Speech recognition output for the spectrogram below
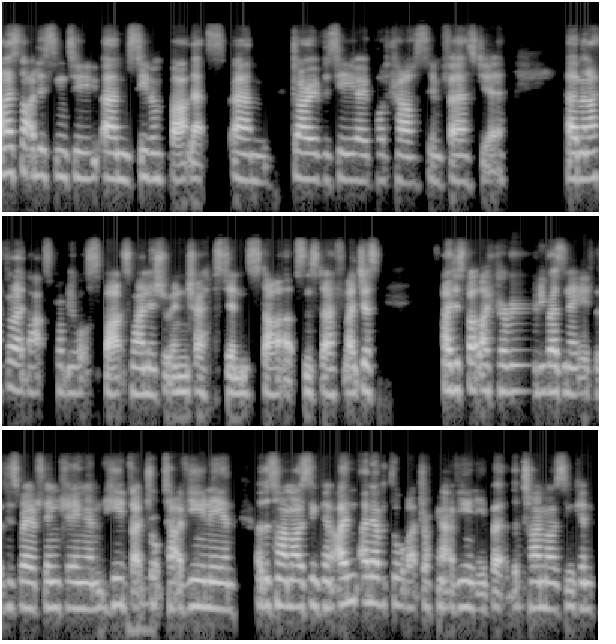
and I started listening to um, Steven Bartlett's um, Diary of a CEO podcast in first year. Um, and I feel like that's probably what sparked my initial interest in startups and stuff. Like just, I just felt like I really resonated with his way of thinking. And he'd like mm-hmm. dropped out of uni. And at the time I was thinking, I, I never thought about dropping out of uni, but at the time I was thinking,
